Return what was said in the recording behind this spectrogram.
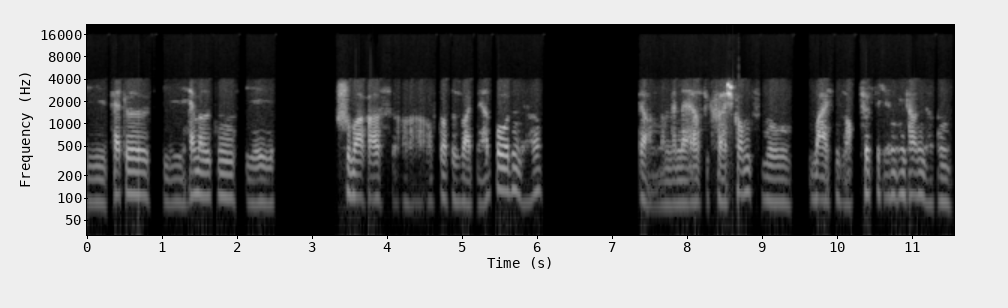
die Vettels, die Hamiltons, die Schumachers äh, auf Gottes weiten Erdboden, ja. Ja, und wenn der erste Crash kommt, wo meistens auch tödlich enden kann, ja, dann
